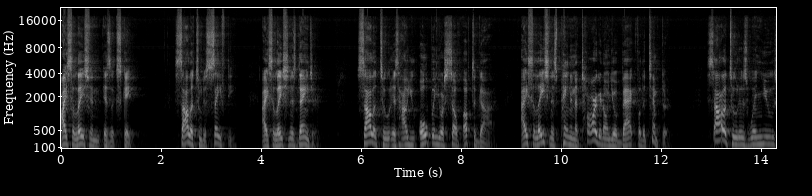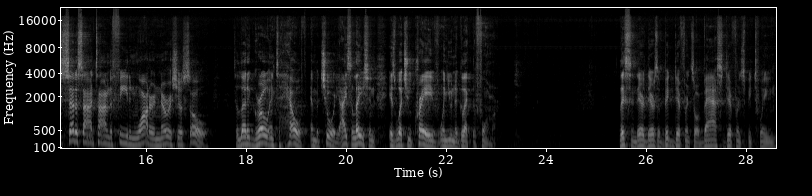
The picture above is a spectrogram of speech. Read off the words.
Isolation is escape, solitude is safety, isolation is danger. Solitude is how you open yourself up to God. Isolation is painting a target on your back for the tempter. Solitude is when you set aside time to feed and water and nourish your soul to let it grow into health and maturity. Isolation is what you crave when you neglect the former. Listen, there, there's a big difference or vast difference between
